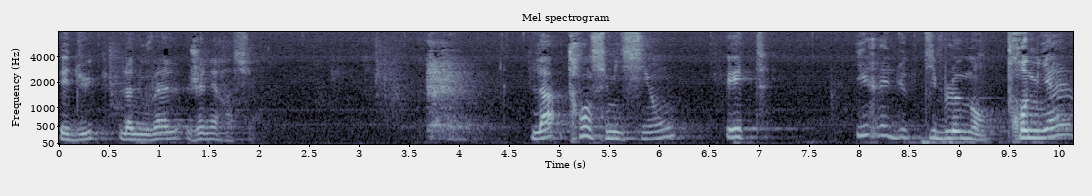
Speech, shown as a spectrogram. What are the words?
éduque la nouvelle génération. La transmission est irréductiblement première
